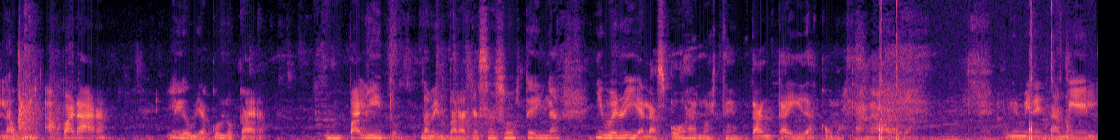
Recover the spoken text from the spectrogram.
La voy a parar y le voy a colocar un palito también para que se sostenga y bueno, y ya las hojas no estén tan caídas como están ahora. Porque miren, también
